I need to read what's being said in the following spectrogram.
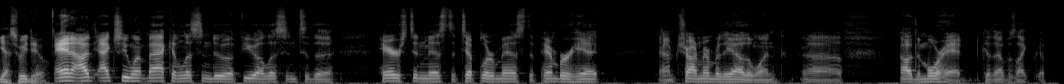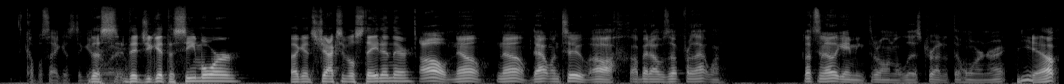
Yes, we do. And I actually went back and listened to a few. I listened to the Hairston miss, the Tipler miss, the Pember hit, I'm trying to remember the other one. Uh, oh, the Moorhead because that was like a couple seconds to go. or This, whatever. did you get the Seymour against Jacksonville State in there? oh no, no, that one too. Oh, I bet I was up for that one. That's another game you can throw on the list right at the horn, right? Yep.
